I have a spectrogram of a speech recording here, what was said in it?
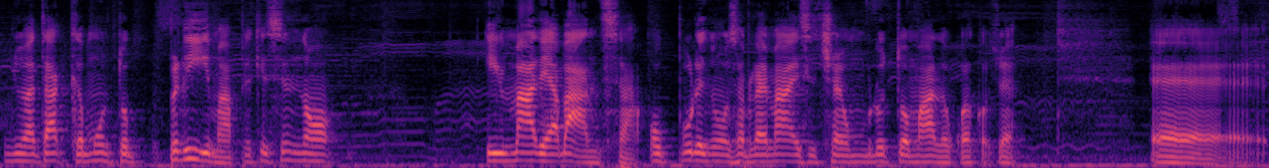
di un attack molto prima perché se no il male avanza. Oppure non lo saprai mai se c'è un brutto male o qualcosa cioè, eh,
